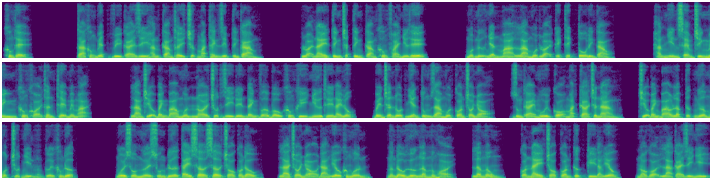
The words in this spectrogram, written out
Không thể. Ta không biết vì cái gì hắn cảm thấy trước mắt thánh dịp tính cảm. Loại này tính chất tính cảm không phải như thế. Một nữ nhân mà là một loại kích thích tố đỉnh cao. Hắn nhìn xem chính mình không khỏi thân thể mềm mại. Làm triệu bánh bao muốn nói chút gì đến đánh vỡ bầu không khí như thế này lúc, bên chân đột nhiên tung ra một con chó nhỏ, dùng cái mũi cọ mắt cá chân nàng, triệu bánh bao lập tức ngứa một chút nhịn cười không được ngồi sổn người xuống đưa tay sờ sờ chó con đầu, là chó nhỏ đáng yêu không muốn, ngẩng đầu hướng lâm mông hỏi, lâm mông, con này chó con cực kỳ đáng yêu, nó gọi là cái gì nhỉ?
